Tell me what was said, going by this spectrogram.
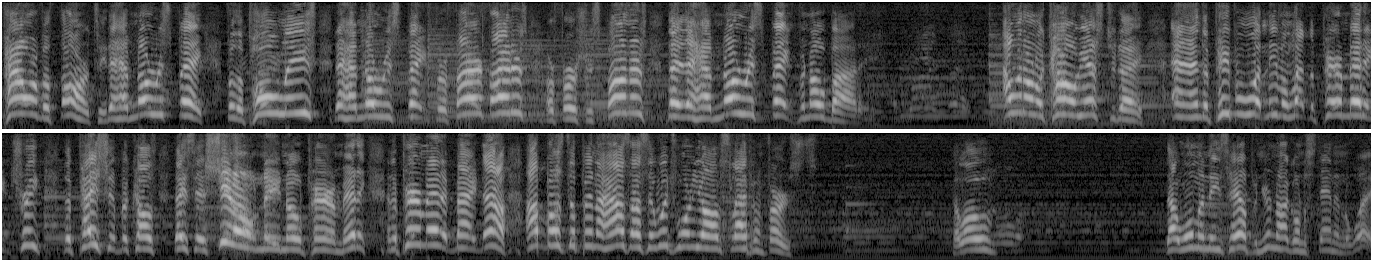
power of authority. They have no respect for the police. They have no respect for firefighters or first responders. They, they have no respect for nobody. On a call yesterday, and the people wouldn't even let the paramedic treat the patient because they said she don't need no paramedic. And the paramedic backed out. I bust up in the house. I said, "Which one of y'all I'm slapping first? Hello? That woman needs help, and you're not going to stand in the way.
